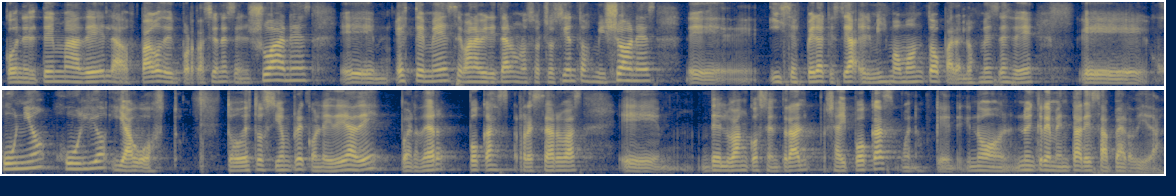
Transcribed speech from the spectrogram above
con el tema de los pagos de importaciones en yuanes. Eh, este mes se van a habilitar unos 800 millones eh, y se espera que sea el mismo monto para los meses de eh, junio, julio y agosto. Todo esto siempre con la idea de perder pocas reservas del Banco Central, ya hay pocas, bueno, que no, no incrementar esa pérdida.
